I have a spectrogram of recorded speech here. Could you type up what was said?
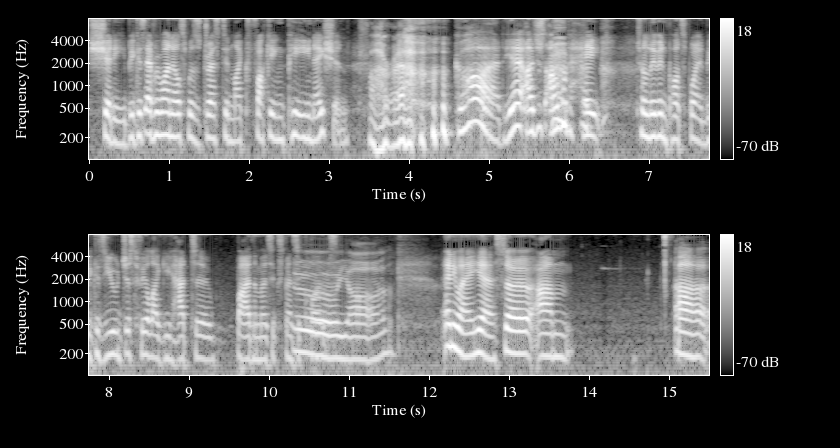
shitty because everyone else was dressed in like fucking PE Nation. Far out. God, yeah, I just I would hate to live in Potts Point because you would just feel like you had to buy the most expensive clothes. oh yeah. Anyway, yeah, so um, uh,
